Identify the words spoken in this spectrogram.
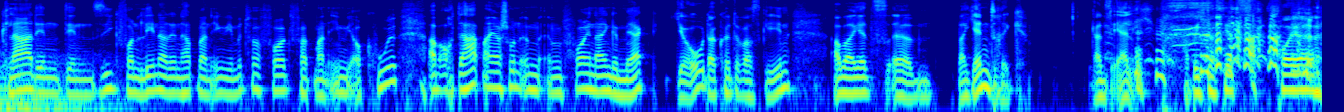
Klar, den, den Sieg von Lena, den hat man irgendwie mitverfolgt, fand man irgendwie auch cool. Aber auch da hat man ja schon im, im Vorhinein gemerkt, yo, da könnte was gehen. Aber jetzt ähm, bei Jendrik, ganz ehrlich, habe ich das jetzt vorher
